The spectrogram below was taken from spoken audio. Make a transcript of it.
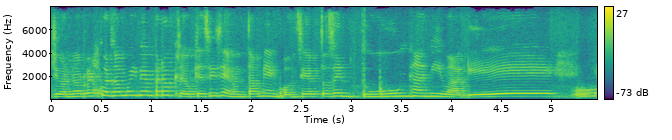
yo no recuerdo muy bien, pero creo que se hicieron también conciertos en Tunja, en Ibagué, uh,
